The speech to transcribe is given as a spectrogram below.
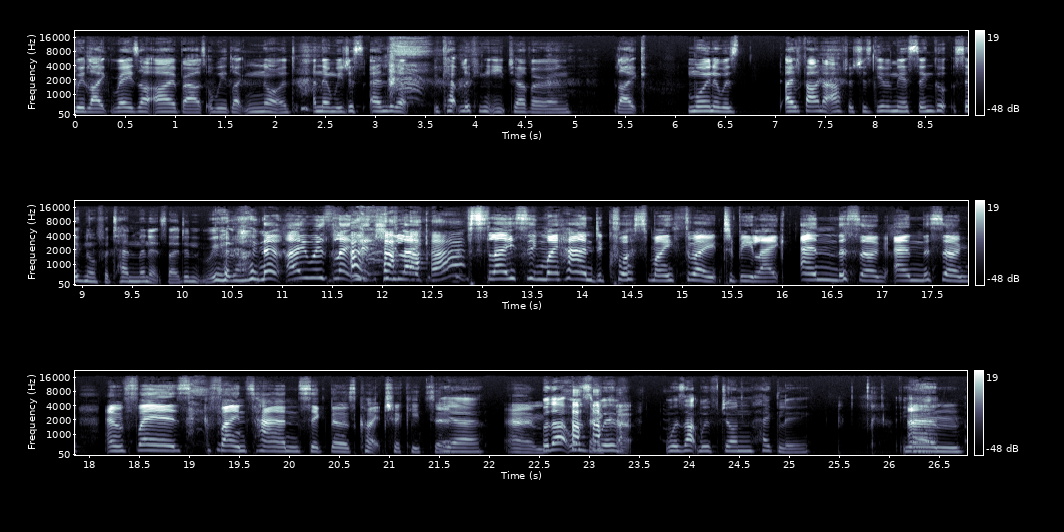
we'd like raise our eyebrows or we'd like nod. And then we just ended up, we kept looking at each other and like Moina was, I found out after she's was giving me a single signal for 10 minutes. I didn't realize. No, I was like literally like slicing my hand across my throat to be like, end the song, end the song. And Freya's finds hand signals quite tricky to. Yeah. Um, But that was with, up. was that with John Hegley? Yeah. Um,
